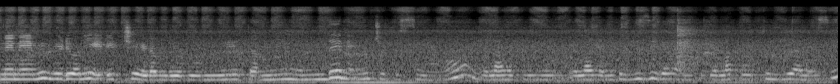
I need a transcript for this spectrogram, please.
నేనేమి వీడియోని ఎడిట్ చేయడం లేదు. మీ మీ ముందే నేను చూపిస్తున్నాను. ఎలా ఎలాగ ఎంత ఈజీగా ఎలా పోతుంది అనేసి.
